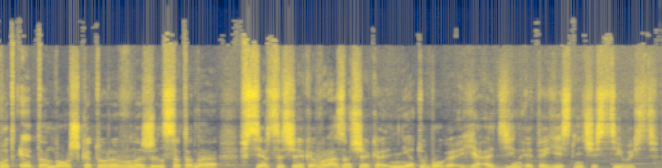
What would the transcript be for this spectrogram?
Вот эта ложь, которую вложил сатана в сердце человека, в разум человека, нету Бога, я один, это и есть нечестивость.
